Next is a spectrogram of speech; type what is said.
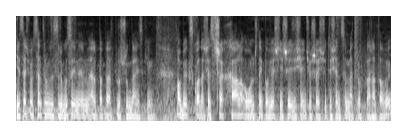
Jesteśmy w centrum dystrybucyjnym LPP w Pruszczu Gdańskim. Obiekt składa się z trzech hal o łącznej powierzchni 66 tysięcy m2,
